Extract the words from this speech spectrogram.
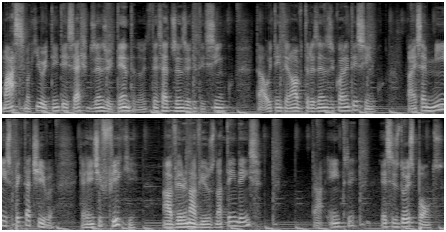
máximo aqui, 87,280, 87,285, tá? 89,345. Tá? Essa é minha expectativa, que a gente fique a ver navios na tendência tá? entre esses dois pontos.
